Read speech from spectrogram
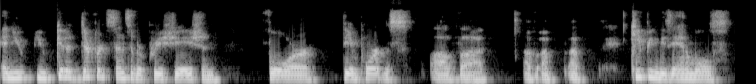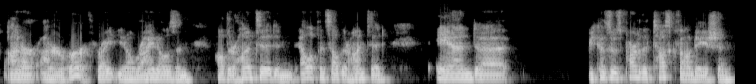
and you, you get a different sense of appreciation for the importance of, uh, of, of, of keeping these animals on our on our earth, right? You know, rhinos and how they're hunted, and elephants how they're hunted, and uh, because it was part of the Tusk Foundation,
